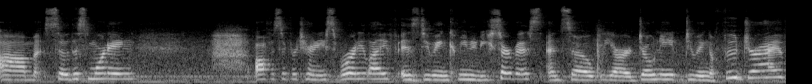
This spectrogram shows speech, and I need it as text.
Um, so this morning, Office of Fraternity Sorority Life is doing community service and so we are donate doing a food drive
